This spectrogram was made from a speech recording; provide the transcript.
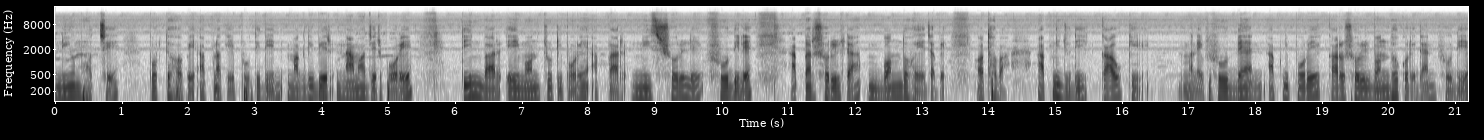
নিয়ম হচ্ছে, পড়তে হবে আপনাকে প্রতিদিন মাগরিবের নামাজের পরে তিনবার এই মন্ত্রটি পড়ে আপনার নিজ শরীরে ফু দিলে আপনার শরীরটা বন্ধ হয়ে যাবে। অথবা আপনি যদি কাউকে মানে ফু দেন, আপনি পরে কারও শরীর বন্ধ করে দেন ফু দিয়ে,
